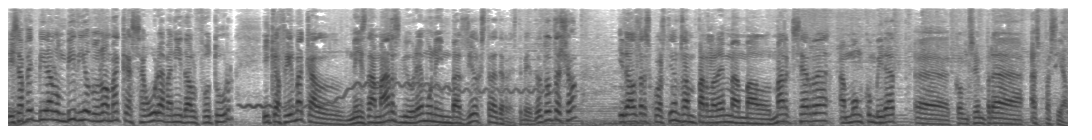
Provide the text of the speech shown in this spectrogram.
i s'ha fet viral un vídeo d'un home que assegura venir del futur i que afirma que el mes de març viurem una invasió extraterrestre. Bé, de tot això i d'altres qüestions en parlarem amb el Marc Serra, amb un convidat, eh, com sempre, especial.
